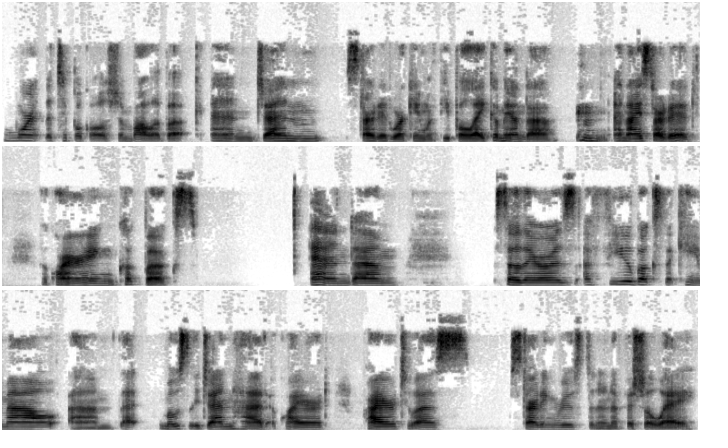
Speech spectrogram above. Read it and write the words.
weren't the typical Shambhala book. And Jen started working with people like Amanda, and I started acquiring cookbooks. And um, so there was a few books that came out um, that mostly Jen had acquired prior to us starting Roost in an official way.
